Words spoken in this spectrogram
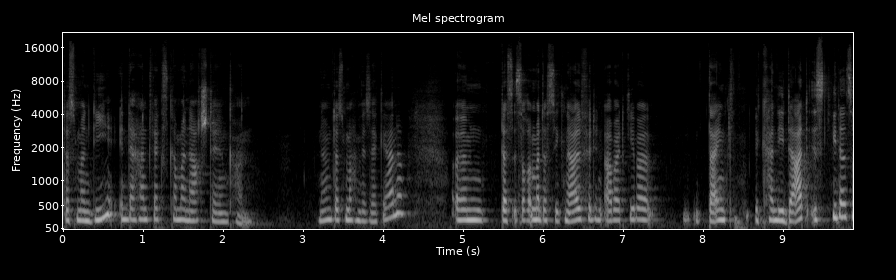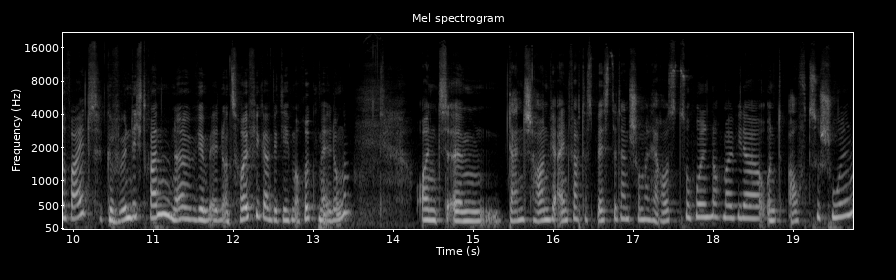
dass man die in der Handwerkskammer nachstellen kann. Ne, das machen wir sehr gerne. Ähm, das ist auch immer das Signal für den Arbeitgeber, dein Kandidat ist wieder soweit, gewöhn dich dran. Ne? Wir melden uns häufiger, wir geben auch Rückmeldungen. Und ähm, dann schauen wir einfach, das Beste dann schon mal herauszuholen nochmal wieder und aufzuschulen,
